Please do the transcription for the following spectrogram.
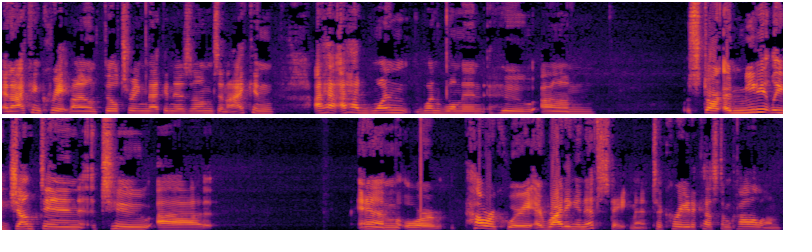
and I can create my own filtering mechanisms and I can I, ha- I had one one woman who um, start immediately jumped in to uh, M or Power Query at writing an if statement to create a custom column.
